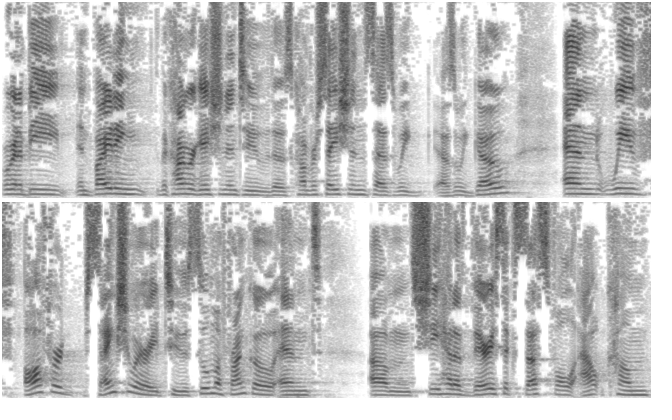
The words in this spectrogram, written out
we're going to be inviting the congregation into those conversations as we as we go. And we've offered sanctuary to Sulma Franco, and um, she had a very successful outcome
